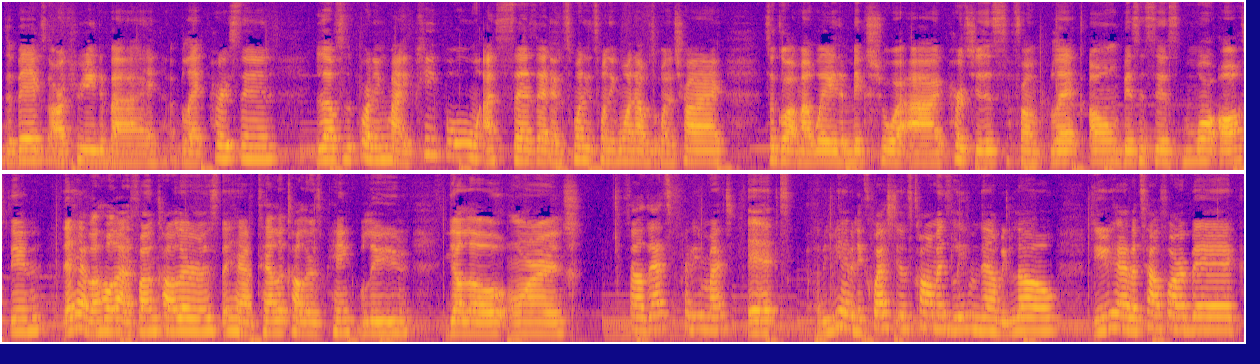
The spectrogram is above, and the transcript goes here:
the bags are created by a black person. Love supporting my people. I said that in 2021 I was going to try to go out my way to make sure I purchase from black owned businesses more often. They have a whole lot of fun colors. They have tailored colors, pink, blue, yellow, orange. So that's pretty much it. If you have any questions, comments, leave them down below. Do you have a Telfar bag?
